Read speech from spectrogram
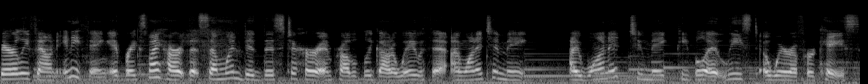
barely found anything. It breaks my heart that someone did this to her and probably got away with it. I wanted to make I wanted to make people at least aware of her case.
